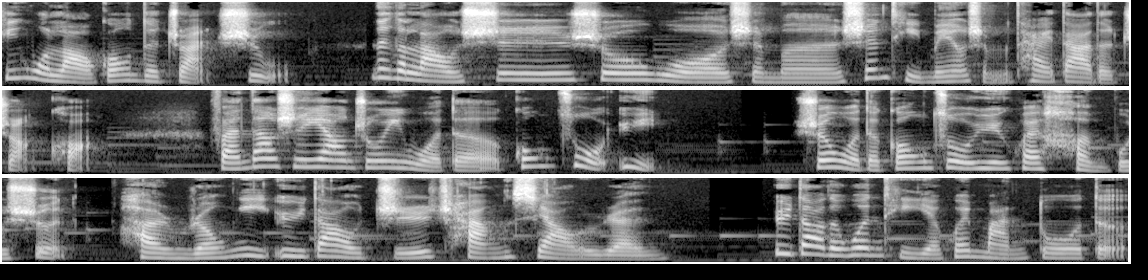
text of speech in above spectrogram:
听我老公的转述，那个老师说我什么身体没有什么太大的状况，反倒是要注意我的工作运，说我的工作运会很不顺，很容易遇到职场小人，遇到的问题也会蛮多的，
